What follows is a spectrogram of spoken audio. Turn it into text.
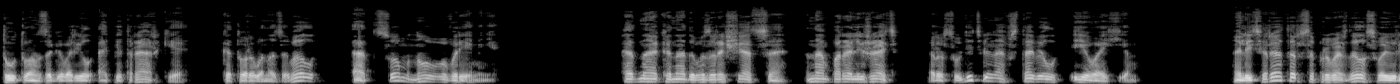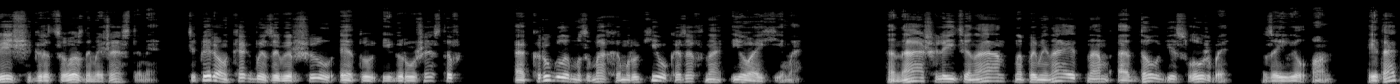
Тут он заговорил о Петрарке, которого называл отцом нового времени. Однако надо возвращаться, нам пора лежать, рассудительно вставил Иоахим. Литератор сопровождал свою речь грациозными жестами. Теперь он как бы завершил эту игру жестов, округлым взмахом руки указав на Иоахима. «Наш лейтенант напоминает нам о долге службы заявил он. «Итак,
